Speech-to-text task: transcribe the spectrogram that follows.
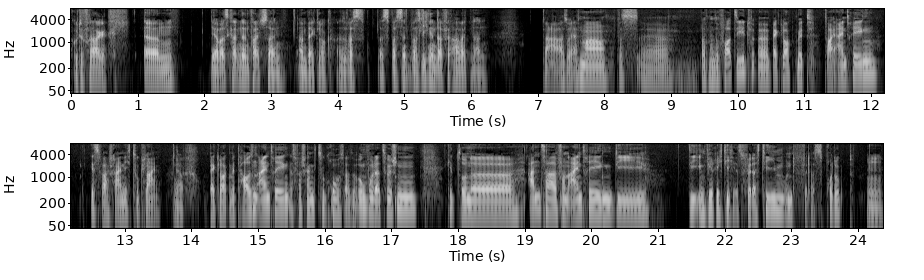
Gute Frage. Ähm, ja, was kann denn falsch sein am Backlog? Also was, was, was, sind, was liegen denn da für Arbeiten an? Da, also erstmal, was, äh, was man sofort sieht, äh, Backlog mit zwei Einträgen ist wahrscheinlich zu klein. Ja. Backlog mit 1000 Einträgen ist wahrscheinlich zu groß. Also irgendwo dazwischen gibt es so eine Anzahl von Einträgen, die, die irgendwie richtig ist für das Team und für das Produkt. Hm.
